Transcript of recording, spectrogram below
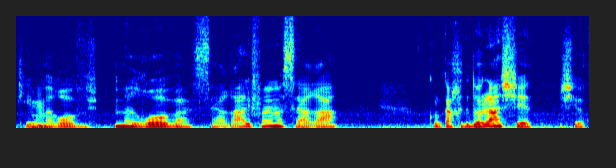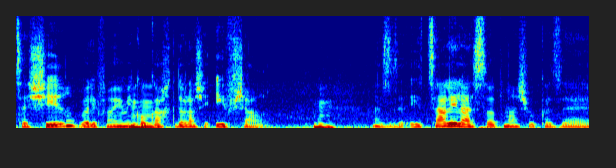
כאילו Mm. מרוב, מרוב הסערה. לפעמים הסערה כל כך גדולה ש, שיוצא שיר, ולפעמים היא כל Mm. כך גדולה שאי אפשר. מהמם. אז יצא לי לעשות משהו כזה,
